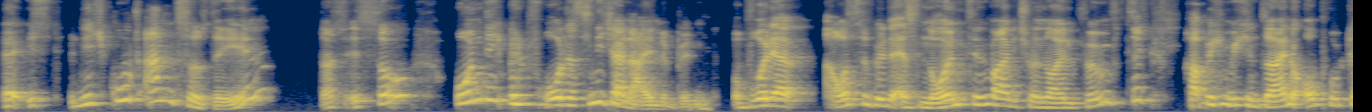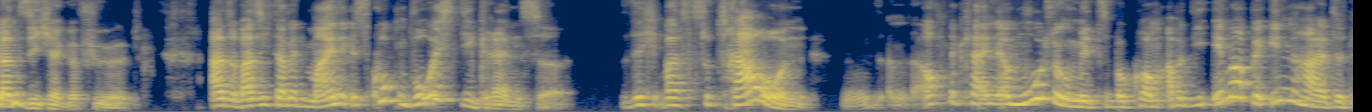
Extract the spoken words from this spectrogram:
Er ist nicht gut anzusehen. Das ist so. Und ich bin froh, dass ich nicht alleine bin. Obwohl der Auszubildende erst 19 war, nicht schon 59, habe ich mich in seiner Obhut ganz sicher gefühlt. Also was ich damit meine, ist gucken, wo ist die Grenze? Sich was zu trauen, auch eine kleine Ermutigung mitzubekommen, aber die immer beinhaltet,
